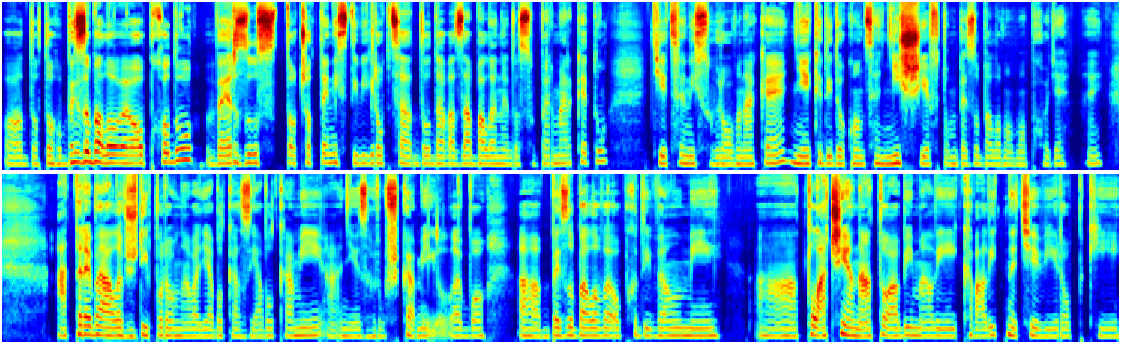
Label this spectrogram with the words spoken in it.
do toho bezobalového obchodu versus to, čo ten istý výrobca dodáva zabalené do supermarketu, tie ceny sú rovnaké, niekedy dokonca nižšie v tom bezobalovom obchode. Hej. A treba ale vždy porovnávať jablka s jablkami a nie s hruškami, lebo bezobalové obchody veľmi a tlačia na to, aby mali kvalitné tie výrobky,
